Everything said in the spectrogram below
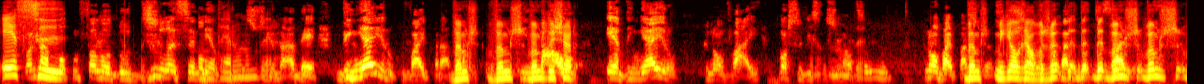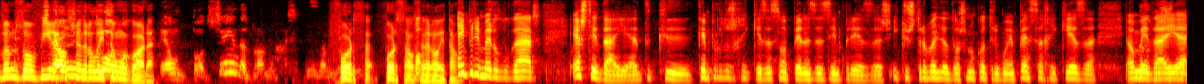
é se. Quando há pouco me falou do deslaçamento da sociedade, é dinheiro que vai para a Vamos, vamos, vamos deixar. É dinheiro que não vai para o Serviço Nacional de Saúde não vai para vamos, Miguel Relvas, vamos, vamos, vamos ouvir a Alexandra é um Leitão agora. É um todo, sim, naturalmente. Força, força, Alexandra Bom, Leitão. Em primeiro lugar, esta ideia de que quem produz riqueza são apenas as empresas e que os trabalhadores não contribuem para essa riqueza é uma não, ideia.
